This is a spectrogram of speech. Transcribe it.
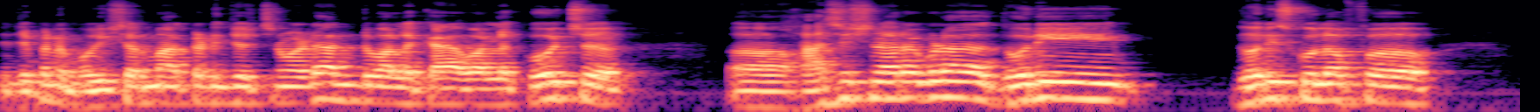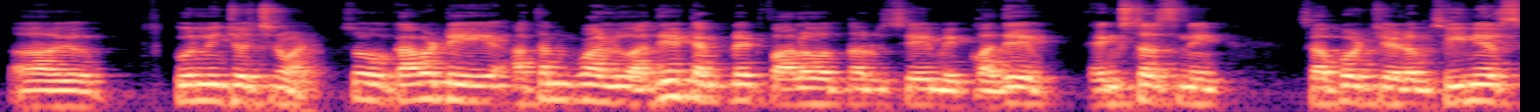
నేను చెప్పాను మోహిత్ శర్మ అక్కడి నుంచి వచ్చిన వాడే. అండ్ వాళ్ళ కా- వాళ్ళ కోచ్ ఆశిష్ నారా కూడా Dhoni Dhoni school of school నుంచి వచ్చినవాడు సో కాబట్టి అతనికి వాళ్ళు అదే టెంప్లెట్ ఫాలో అవుతున్నారు సేమ్ ఎక్కువ అదే యంగ్స్టర్స్ని సపోర్ట్ చేయడం సీనియర్స్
